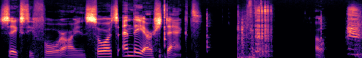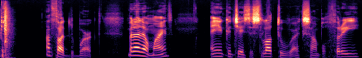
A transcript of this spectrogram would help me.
64 iron swords, and they are stacked. Oh. I thought it worked, but I don't mind. And you can change the slot to example 3,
